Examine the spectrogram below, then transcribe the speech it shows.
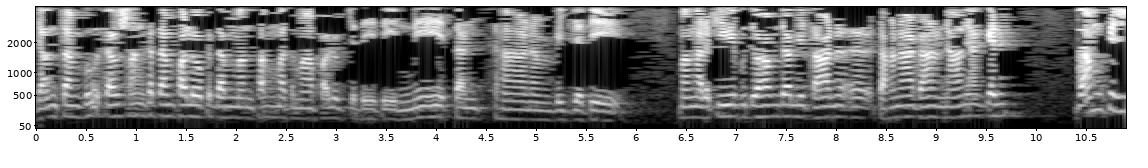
යන්තම් භූතං සංකතං පලෝක ධම්මං සම්මතමා පලුච්ච දේතේ නේතං විජ්ජති මම අර කිව්වේ බුදුහාමුදුරන්ගේ තහන තහනාටහන ඥානයක් ගැන යම් කිසි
